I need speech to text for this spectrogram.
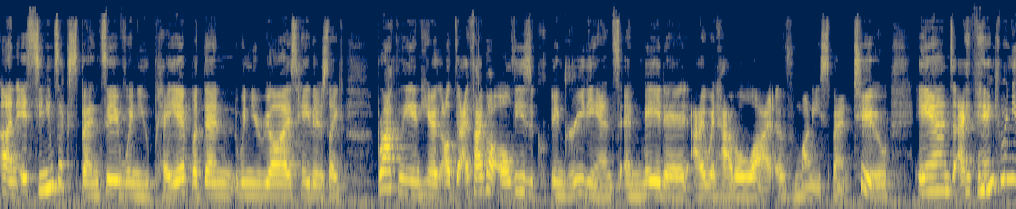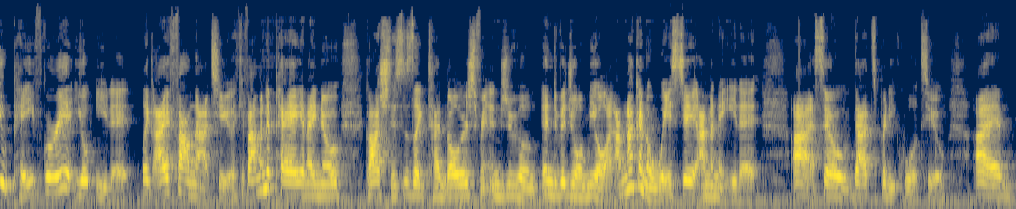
And it seems expensive when you pay it but then when you realize hey there's like broccoli in here if i bought all these ingredients and made it i would have a lot of money spent too. And i think when you pay for it you'll eat it. Like i found that too. Like if i'm gonna pay and i know gosh this is like $10 for individual individual meal i'm not gonna waste it i'm gonna eat it Uh, so that's pretty cool too. Um,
